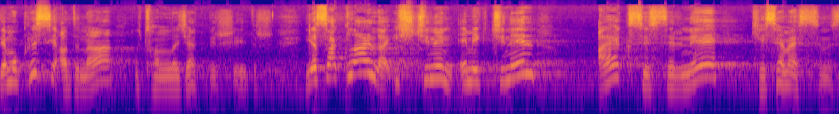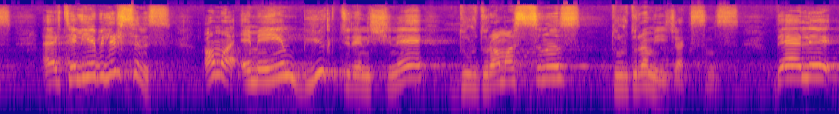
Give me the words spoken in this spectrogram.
Demokrasi adına utanılacak bir şeydir. Yasaklarla işçinin, emekçinin ayak seslerini kesemezsiniz. Erteleyebilirsiniz. Ama emeğin büyük direnişini durduramazsınız, durduramayacaksınız. Değerli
